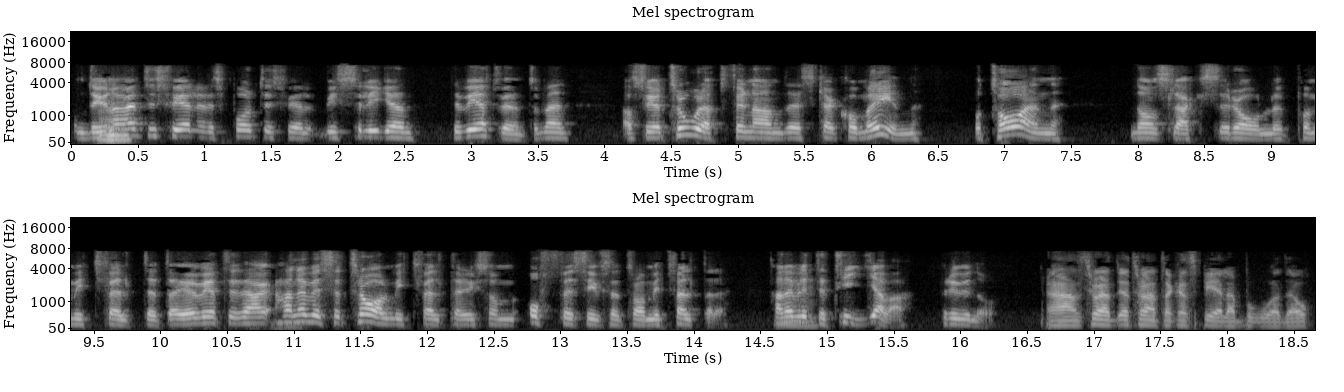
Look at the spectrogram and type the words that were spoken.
Om det är Mm. Uniteds fel eller Sportings fel, visserligen, det vet vi inte. Men alltså, jag tror att Fernandes kan komma in och ta en någon slags roll på mittfältet. Jag vet, inte, han är väl central mittfältare, liksom offensiv central mittfältare. Han är väl Mm. lite tia va, Bruno? Ja, han tror att, jag tror att han kan spela båda och.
